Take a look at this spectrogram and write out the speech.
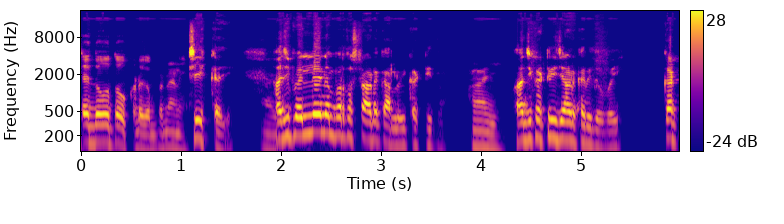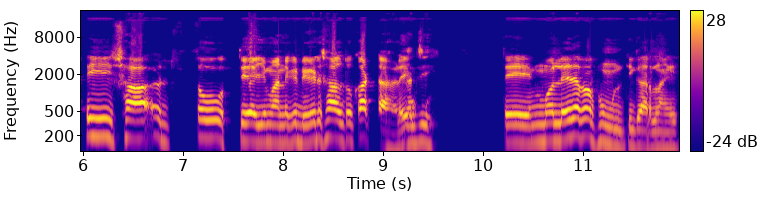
ਤੇ ਦੋ ਤੋਕੜ ਗੱਬਣਾ ਨੇ। ਠੀਕ ਹੈ ਜੀ। ਹਾਂਜੀ। ਪਹਿਲੇ ਨੰਬਰ ਤੋਂ ਸਟਾਰਟ ਕਰ ਲਓ ਜੀ ਕੱਟੀ ਤੋਂ। ਹਾਂਜੀ। ਹਾਂਜੀ ਕੱਟੀ ਦੀ ਜਾਣਕਾਰੀ ਦਿਓ ਬਾਈ। ਕੱਟੀ ਸਾ- ਤੋਂ ਉੱਤੇ ਆ ਜੀ ਮੰਨ ਕੇ 1.5 ਸਾਲ ਤੋਂ ਘੱਟ ਆ ਹਲੇ। ਹਾਂਜੀ। ਤੇ ਮੁੱਲ ਇਹਦਾ ਆਪਾਂ ਫੋਨ ਤੇ ਹੀ ਕਰ ਲਾਂਗੇ।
